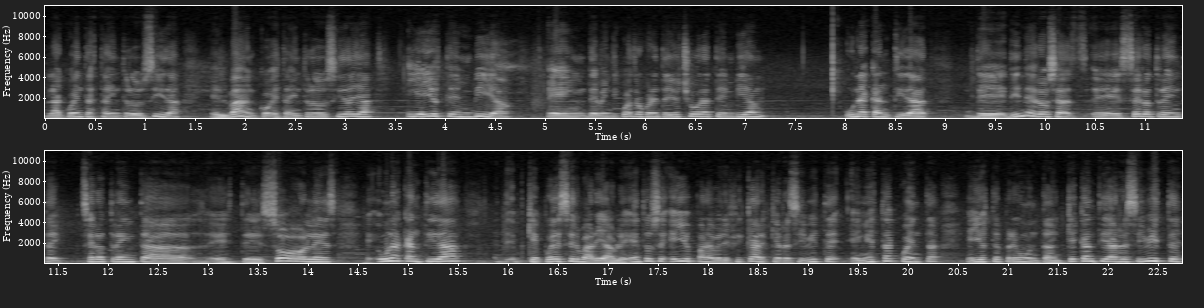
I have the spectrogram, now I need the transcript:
la cuenta está introducida, el banco está introducida ya y ellos te envían en, de 24 a 48 horas, te envían una cantidad de dinero, o sea, 0.30 eh, este, soles, una cantidad que puede ser variable. Entonces ellos para verificar que recibiste en esta cuenta, ellos te preguntan qué cantidad recibiste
